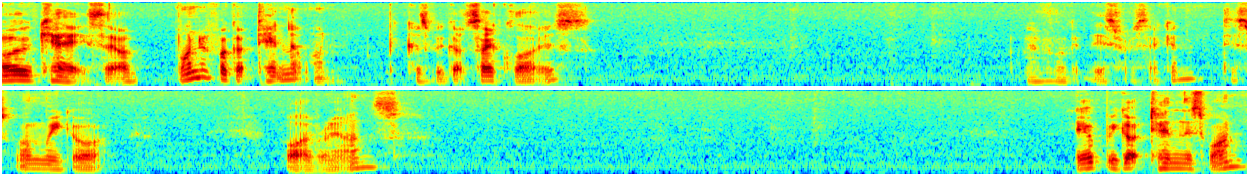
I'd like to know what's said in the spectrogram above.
Okay, so I wonder if I got 10 that one because we got so close. Have a look at this for a second. This one we got five rounds. Yep, we got 10 this one.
